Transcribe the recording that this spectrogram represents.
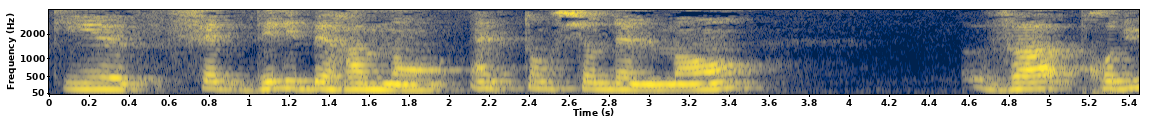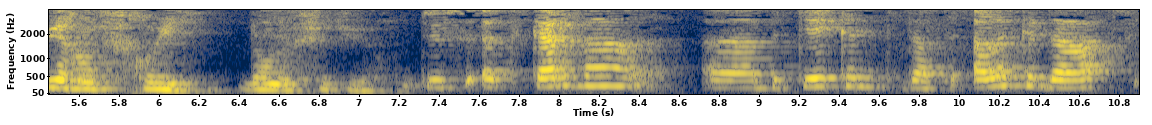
qui est faite délibérément, intentionnellement, va produire un fruit dans le futur. Dus het karma eh, betekent dat elke daad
